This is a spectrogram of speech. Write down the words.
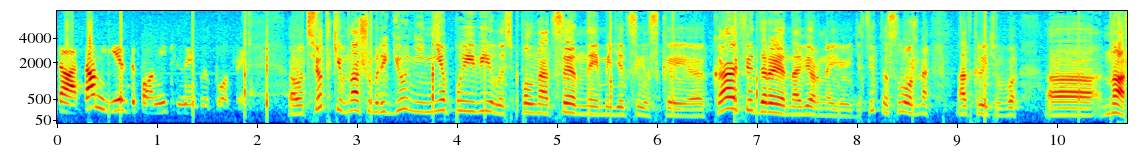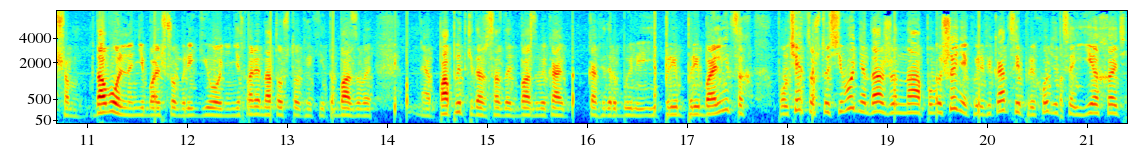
Да, там есть дополнительные выплаты. А вот все-таки в нашем регионе не появилась полноценной медицинской э, кафедры. Наверное, ее действительно сложно открыть в э, нашем довольно небольшом регионе, несмотря на то, что какие-то базовые э, попытки даже создать базовые кафедры были и при, при больницах. Получается, что сегодня даже на повышение квалификации приходится ехать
